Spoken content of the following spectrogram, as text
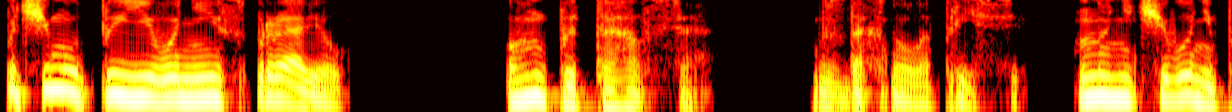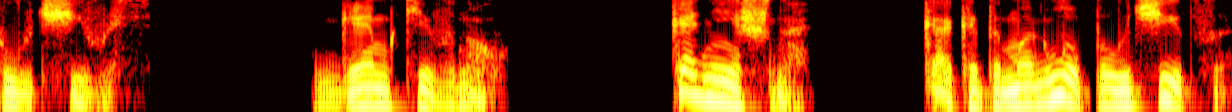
Почему ты его не исправил? Он пытался, вздохнула Присси. но ничего не получилось. Гэм кивнул. «Конечно. Как это могло получиться?»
